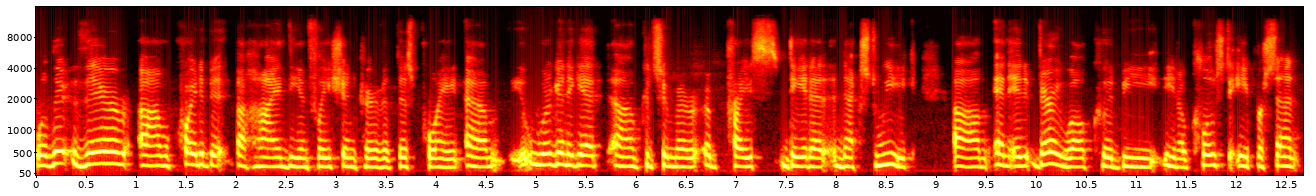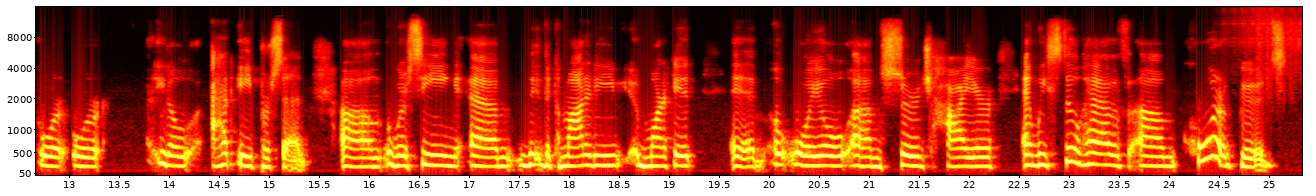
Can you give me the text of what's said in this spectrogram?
Well, they're, they're um, quite a bit behind the inflation curve at this point. Um, we're going to get um, consumer uh, price data next week, um, and it very well could be, you know, close to eight percent or or you know at eight percent. Um, we're seeing um, the, the commodity market oil um, surge higher, and we still have um, core goods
